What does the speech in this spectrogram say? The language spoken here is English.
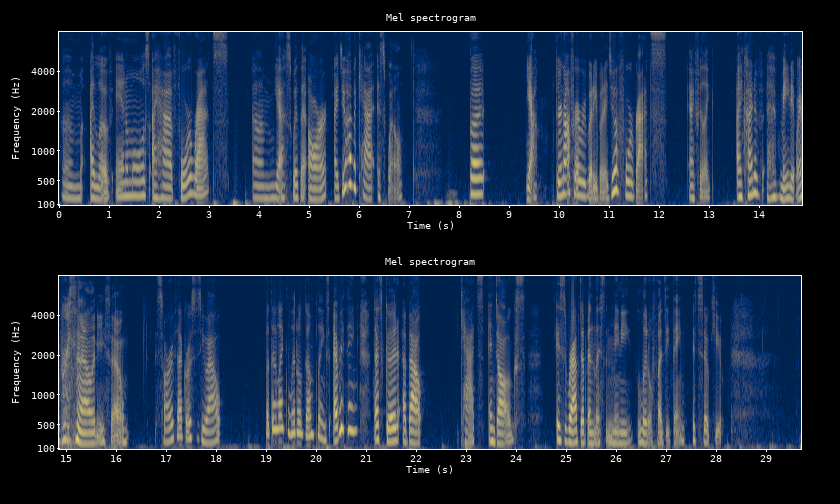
Um, I love animals. I have four rats. Um, yes, with an R. I do have a cat as well. But yeah, they're not for everybody, but I do have four rats. I feel like I kind of have made it my personality. So sorry if that grosses you out, but they're like little dumplings. Everything that's good about cats and dogs is wrapped up in this mini little fuzzy thing. It's so cute.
